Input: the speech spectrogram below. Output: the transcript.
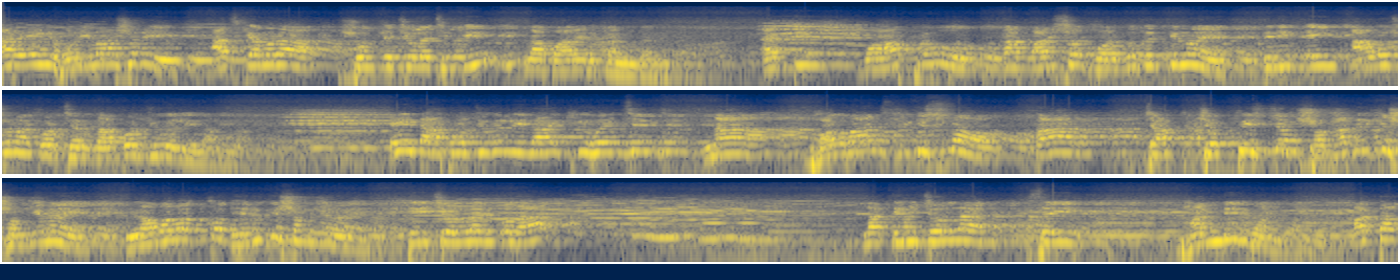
আর এই হরিবাসনে আজকে আমরা শুনতে চলেছি কি? না পারের কান্ডারি একদিন মহাপ্রভু তার পারিষদ বর্গদেরকে নয় তিনি এই আলোচনা করছেন দাপর যুগে লীলা। এই দাপর যুগের লীলায় কি হয়েছে? না, ভগবান শ্রীকৃষ্ণ তার চব্বিশ জন সখাদেরকে সঙ্গে নয়, লবলক্ষ ভেরুকে সঙ্গে নয়। তিনি চললেন কোথায়? না, তিনি চললেন সেই ভান্ডির বন। অর্থাৎ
